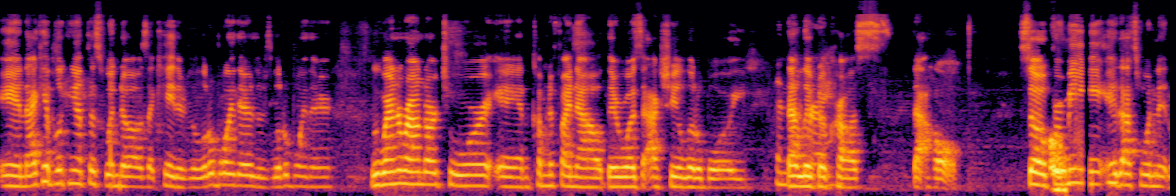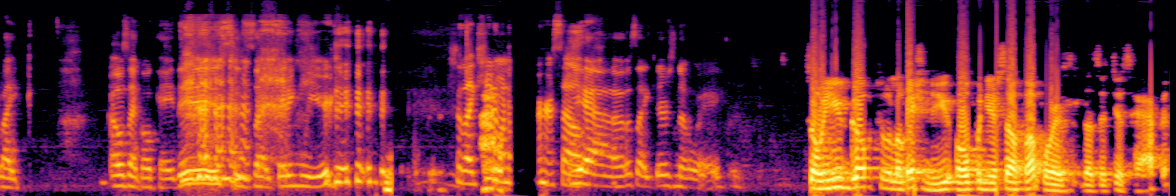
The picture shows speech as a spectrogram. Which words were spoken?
and i kept looking at this window i was like hey there's a little boy there there's a little boy there we went around our tour and come to find out there was actually a little boy In that lived room. across that hall so for Oh. me that's when it like i was like okay this is like getting weird So like she didn't want to herself. yeah i was like there's no way So when you go to a location, do you open yourself up, or is, does it just happen?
